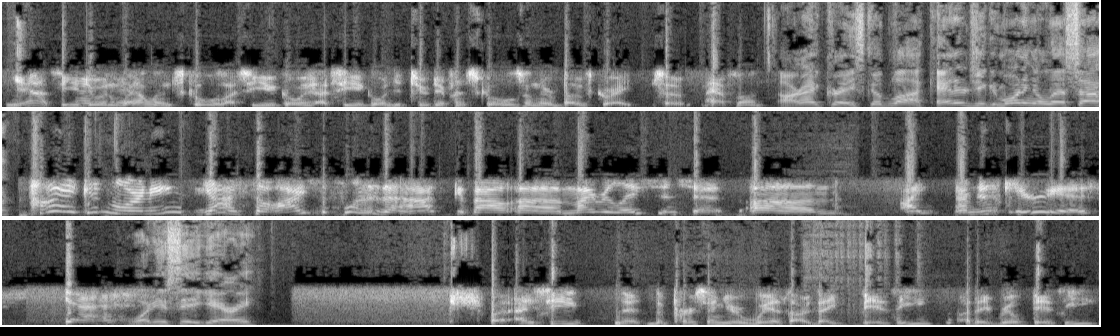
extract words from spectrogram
yeah. So you're Thank doing you. well in school. I see you going. I see you going to two different schools, and they're both great. So have fun. All right, Grace, good luck. Energy, good morning, Alyssa. Hi, good morning. Yeah, so I just wanted to ask about uh, my relationship. Um, I I'm just curious. Yes. What do you see, Gary? But I see the the person you're with. Are they busy? Are they real busy?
